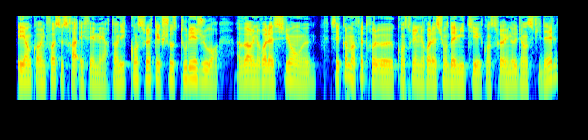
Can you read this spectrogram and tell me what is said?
et encore une fois ce sera éphémère. Tandis que construire quelque chose tous les jours, avoir une relation, euh, c'est comme en fait construire une relation d'amitié, construire une audience fidèle,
